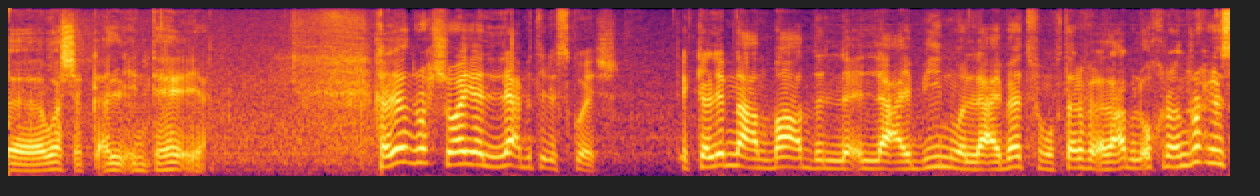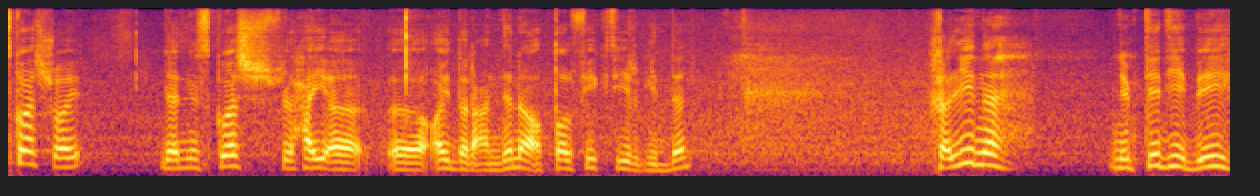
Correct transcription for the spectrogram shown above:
آه، وشك الانتهاء يعني. خلينا نروح شوية للعبة الاسكواش. اتكلمنا عن بعض اللاعبين واللاعبات في مختلف الألعاب الأخرى. نروح للسكواش شوية. لأن السكواش في الحقيقة آه، أيضا عندنا أبطال فيه كتير جدا. خلينا نبتدي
